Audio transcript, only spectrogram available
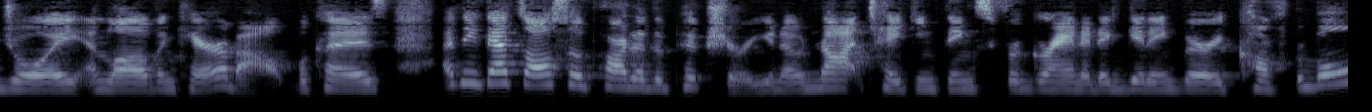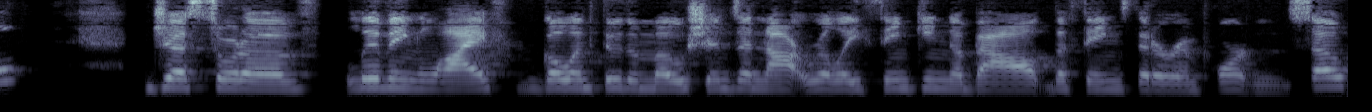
enjoy and love and care about because I think that's also part of the picture, you know, not taking things for granted and getting very comfortable just sort of living life, going through the motions and not really thinking about the things that are important. So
